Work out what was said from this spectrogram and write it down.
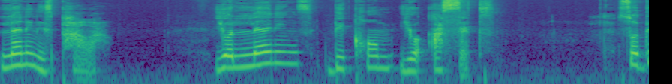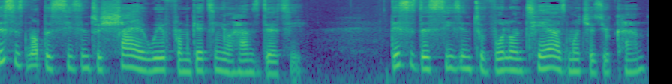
Learning is power. Your learnings become your asset. So, this is not the season to shy away from getting your hands dirty. This is the season to volunteer as much as you can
